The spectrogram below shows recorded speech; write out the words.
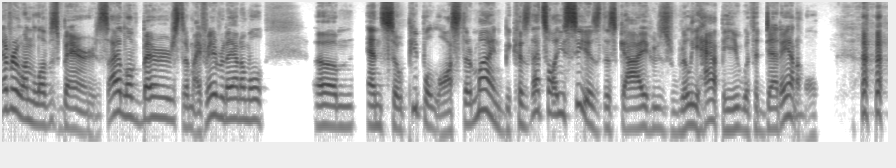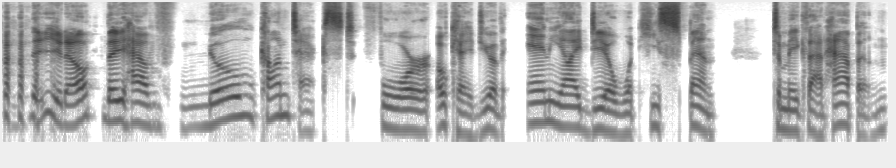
Everyone loves bears. I love bears. They're my favorite animal. Um, and so people lost their mind because that's all you see is this guy who's really happy with a dead animal. you know, they have no context for, okay, do you have any idea what he spent to make that happen?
